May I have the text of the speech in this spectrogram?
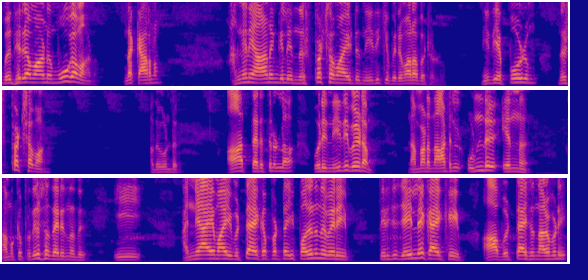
ബധിരമാണ് മൂകമാണ്. എന്താ കാരണം? അങ്ങനെയാണെങ്കിൽ നിഷ്പക്ഷമായിട്ട് നീതിക്ക് പെരുമാറാൻ പറ്റുള്ളൂ. നീതി എപ്പോഴും നിഷ്പക്ഷമാണ്. അതുകൊണ്ട് ആ തരത്തിലുള്ള ഒരു നീതിപീഠം നമ്മുടെ നാട്ടിൽ ഉണ്ട് എന്ന് നമുക്ക് പ്രതീക്ഷ തരുന്നത് ഈ അന്യായമായി വിട്ടയക്കപ്പെട്ട ഈ പതിനൊന്ന് പേരെയും തിരിച്ച് ജയിലിലേക്ക് അയക്കുകയും ആ വിട്ടയച്ച നടപടി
